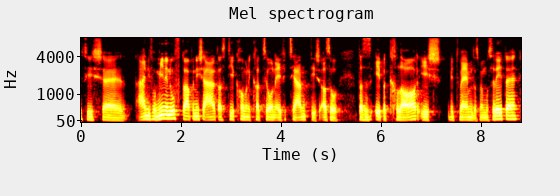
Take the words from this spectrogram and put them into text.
Es ist, äh, eine von meinen Aufgaben ist auch, dass die Kommunikation effizient ist. Also, dass es eben klar ist, mit wem dass man muss reden muss,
